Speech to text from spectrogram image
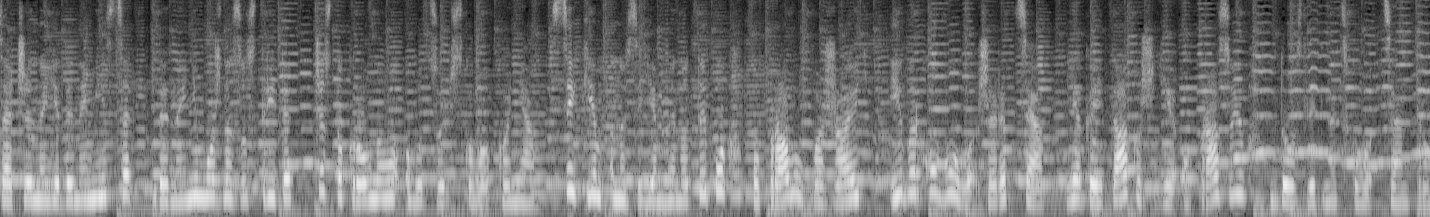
Це чи не єдине місце, де нині можна зустріти чистокровного гуцульського коня. Стійким носієм генотипу по праву вважають і верхового жеребця, який також є окрасою дослідницького центру.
